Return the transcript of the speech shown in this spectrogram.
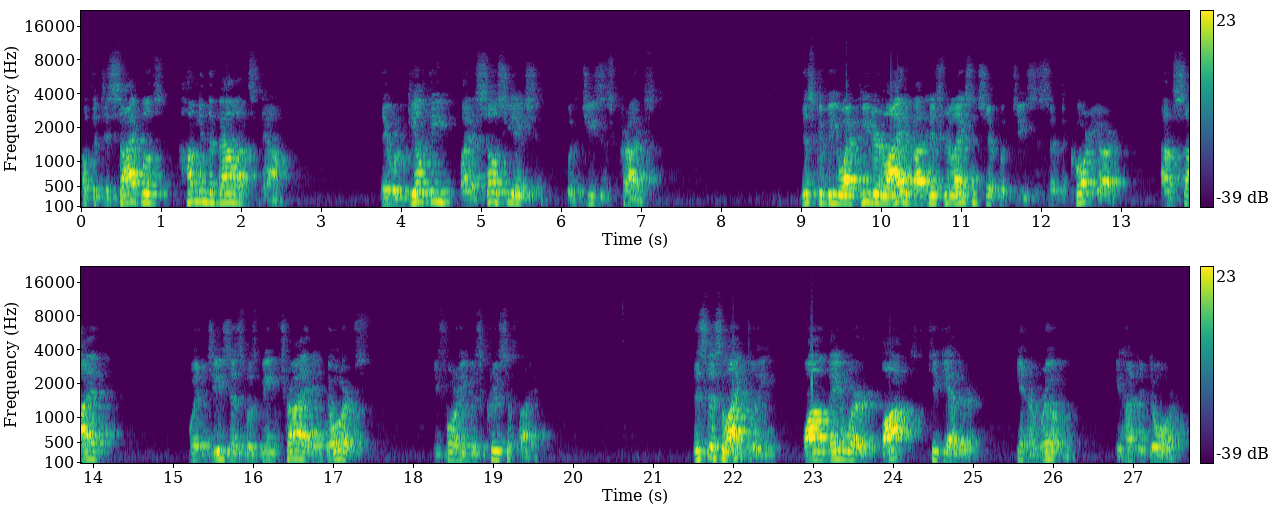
of the disciples hung in the balance now. They were guilty by association with Jesus Christ. This could be why Peter lied about his relationship with Jesus in the courtyard outside when Jesus was being tried indoors before he was crucified. This is likely while they were locked together in a room behind a door.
